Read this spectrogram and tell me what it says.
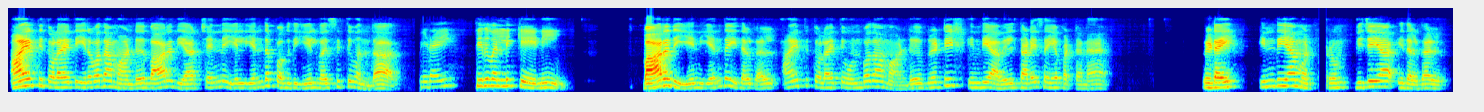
ஆயிரத்தி தொள்ளாயிரத்தி இருபதாம் ஆண்டு பாரதியார் சென்னையில் எந்த பகுதியில் வசித்து வந்தார்? விடை திருவல்லிக்கேணி. பாரதியின் எந்த இதழ்கள் ஆயிரத்தி தொள்ளாயிரத்தி ஒன்பதாம் ஆண்டு பிரிட்டிஷ் இந்தியாவில் தடை செய்யப்பட்டன? விடை இந்தியா மற்றும் விஜயா இதழ்கள்.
